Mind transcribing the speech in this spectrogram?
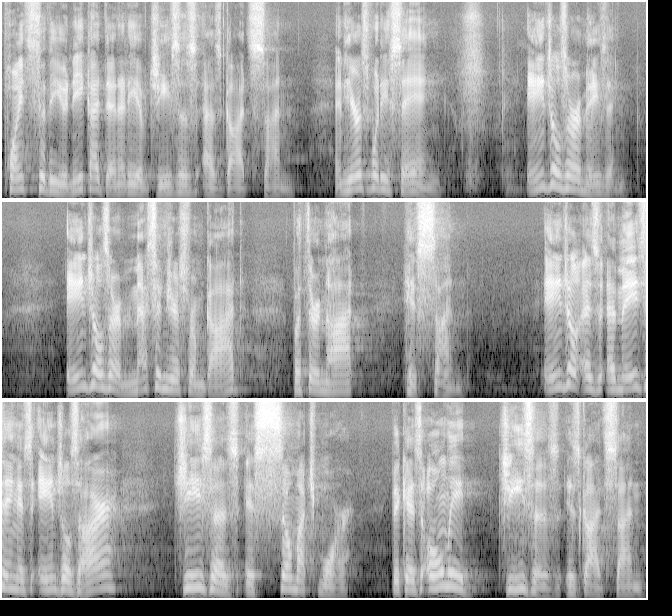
points to the unique identity of Jesus as God's son. And here's what he's saying angels are amazing. Angels are messengers from God, but they're not his son. Angel, as amazing as angels are, Jesus is so much more because only Jesus is God's son.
